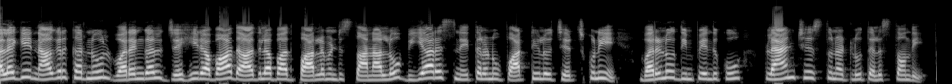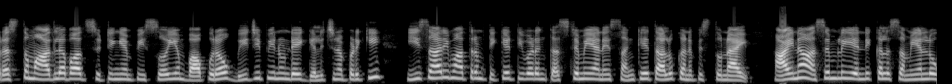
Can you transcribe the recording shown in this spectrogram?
అలాగే నాగర్ కర్నూల్ వరంగల్ జహీరాబాద్ ఆదిలాబాద్ పార్లమెంటు స్థానాల్లో బీఆర్ఎస్ నేతలను పార్టీలో చేర్చుకుని బరిలో దింపేందుకు ప్లాన్ చేస్తున్నట్లు తెలుస్తోంది. ప్రస్తుతం Adilabad sitting MP Soyam Bapurao BJP నుండే గెలిచినప్పటికీ ఈసారి మాత్రం టికెట్ ఇవ్వడం కష్టమే అనే సంకేతాలు కనిపిస్తున్నాయి. ఆయన అసెంబ్లీ ఎన్నికల సమయంలో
